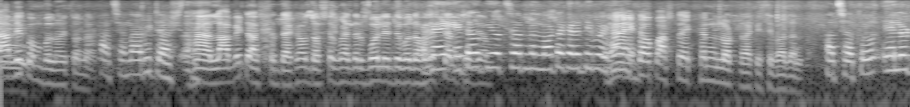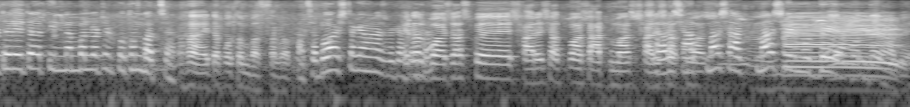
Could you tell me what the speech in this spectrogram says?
লাভে কম্বল হয়তো না। আচ্ছা আসছে। হ্যাঁ লাভেটা আসছে। দেখাও দর্শক ভাইদের বলে দেবো যে হলস্টাইন এটাও কি হচ্ছে আপনার লটা করে দিব হ্যাঁ এটাও পাঁচটা একখানে লট রাখেছি বাজান। আচ্ছা তো এই লটের এটা তিন নাম্বার লটের প্রথম বাচ্চা? হ্যাঁ এটা প্রথম বাচ্চা বাবা। আচ্ছা বয়সটা কেমন আসবে এটার বয়স আসবে সাড়ে সাত মাস আট মাস সাড়ে সাত মাস। আট মাস এর মধ্যে হবে।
